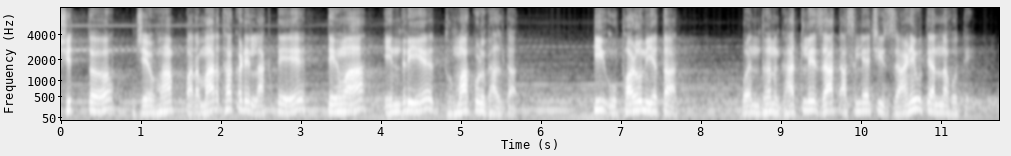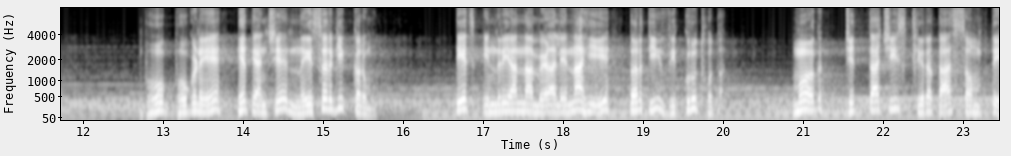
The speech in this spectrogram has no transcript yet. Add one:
चित्त जेव्हा परमार्थाकडे लागते तेव्हा इंद्रिये धुमाकूळ घालतात. ती उफाळून येतात. बंधन घातले जात असल्याची जाणीव त्यांना होते. भोग भोगणे हे त्यांचे नैसर्गिक कर्म. तेच इंद्रियांना मिळाले नाही तर ती विकृत होतात. मग चित्ताची स्थिरता संपते.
